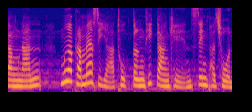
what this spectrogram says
ดังนั้น เมื่อพระแม่สิยาถูกตรึงที่กางเขนสิ้นพระชน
